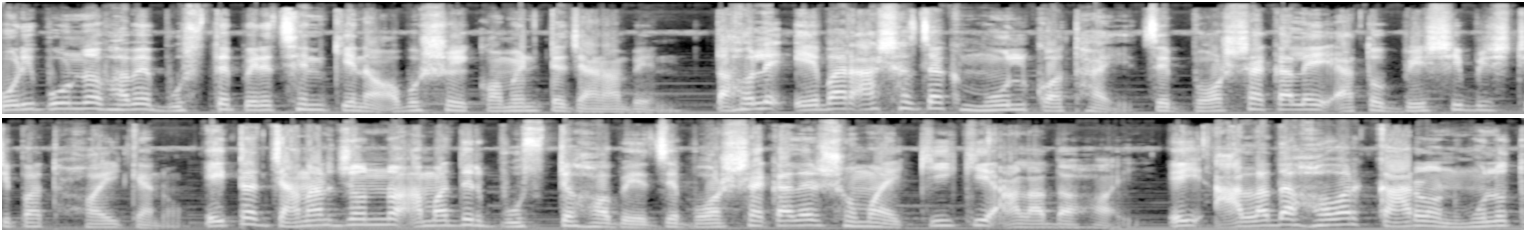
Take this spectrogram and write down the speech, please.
পরিপূর্ণভাবে বুঝতে পেরেছেন কিনা অবশ্যই কমেন্টে জানাবেন। তাহলে এবার আসা যাক মূল কথায় যে বর্ষাকালে এত বেশি বৃষ্টিপাত হয় কেন। এটা জানার জন্য আমাদের বুঝতে হবে যে বর্ষাকালের সময় কি কি আলাদা হয়? এই আলাদা হওয়ার কারণ মূলত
